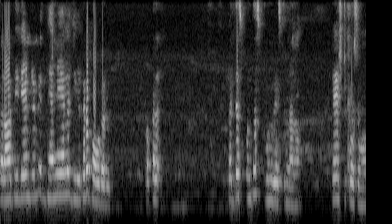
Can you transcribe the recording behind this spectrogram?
తర్వాత ఇదేంటంటే ధనియాల జీలకర్ర పౌడరు. ఒక పెద్ద స్పూన్తో స్పూన్ వేస్తున్నాను. టేస్ట్ కోసము.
